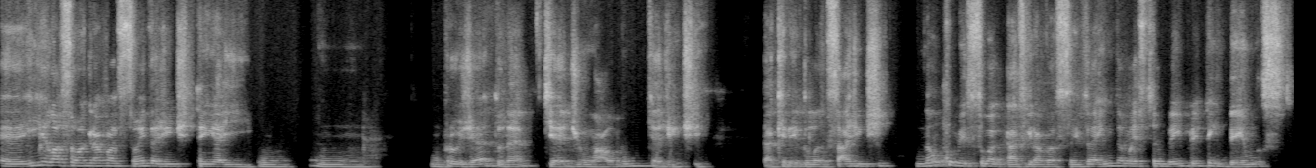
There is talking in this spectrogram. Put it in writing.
É, em relação a gravações, a gente tem aí um, um, um projeto, né, que é de um álbum que a gente está querendo lançar. A gente não começou as gravações ainda, mas também pretendemos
